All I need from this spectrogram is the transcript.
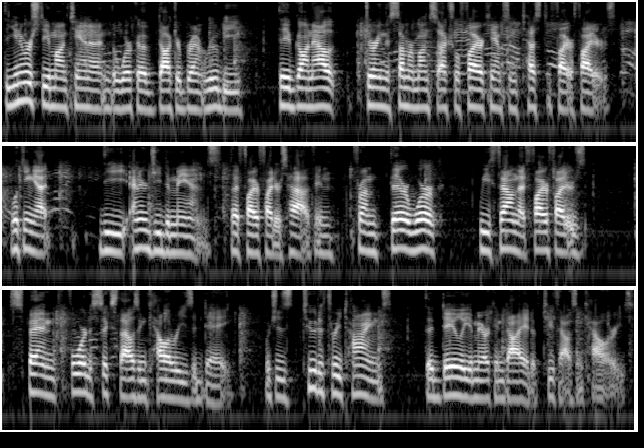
The University of Montana and the work of Dr. Brent Ruby, they've gone out during the summer months to actual fire camps and tested firefighters, looking at the energy demands that firefighters have. And from their work, we found that firefighters spend four to 6,000 calories a day, which is two to three times the daily American diet of 2,000 calories.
